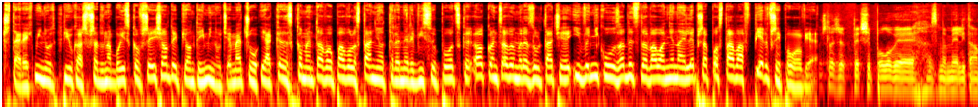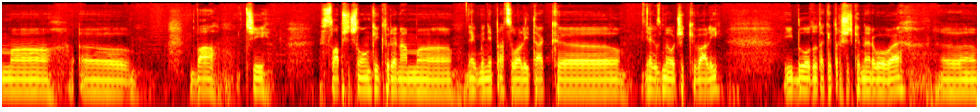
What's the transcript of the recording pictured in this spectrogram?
4 minut. Piłkarz wszedł na boisko w 65 minucie meczu. Jak skomentował Paweł Stanio, trener Wisły Płock, o końcowym rezultacie i wyniku zadecydowała nie najlepsza postawa w pierwszej połowie. Myślę, że w pierwszej połowie sme mieli tam e, e, dwa, trzy slabsze członki, które nam e, jakby nie pracowali tak, e, jak sme očekivali. I było to takie troszeczkę nerwowe. E,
